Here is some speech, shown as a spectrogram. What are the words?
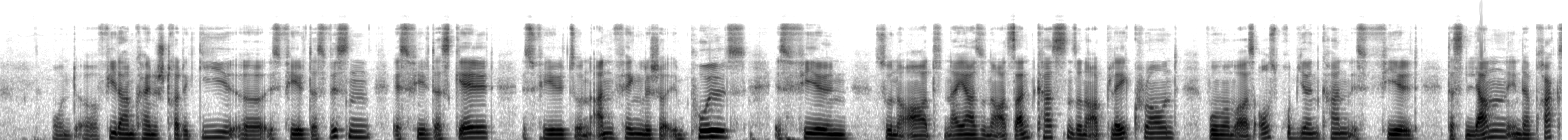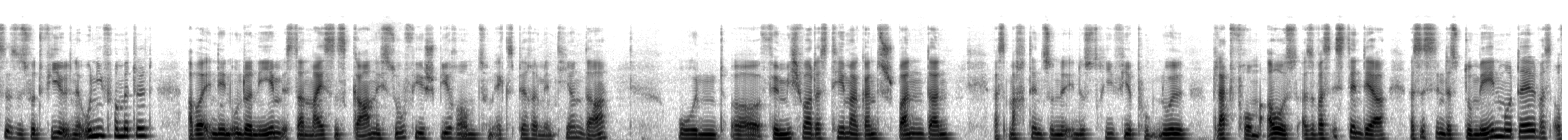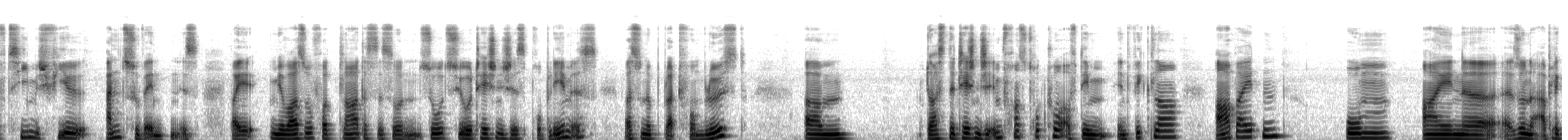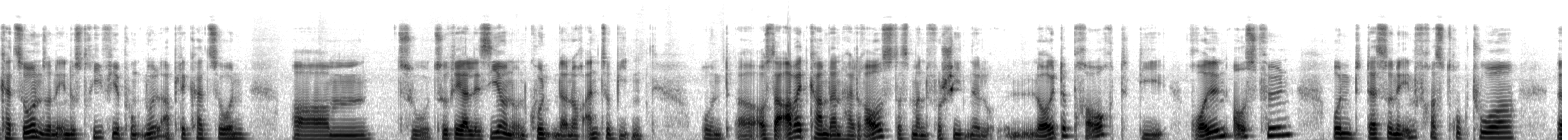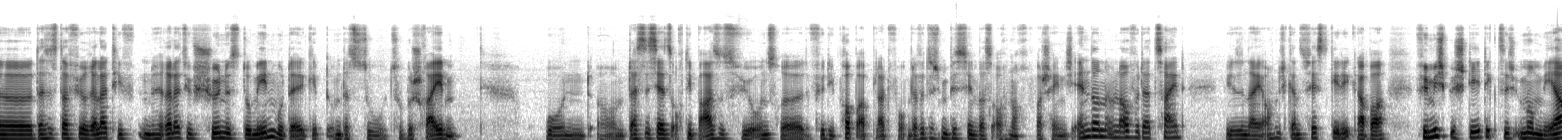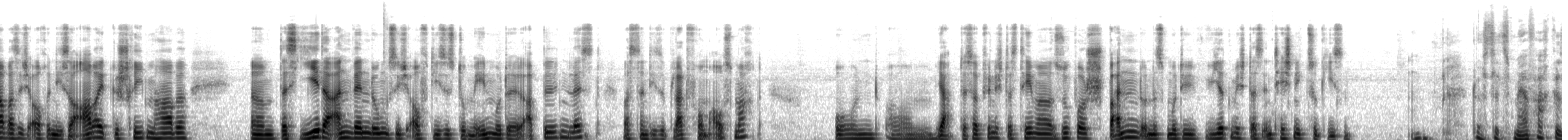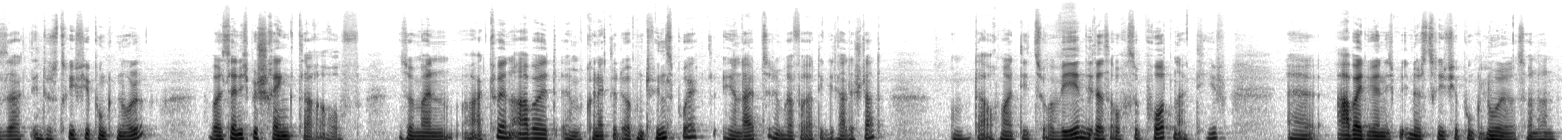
Und äh, viele haben keine Strategie, äh, es fehlt das Wissen, es fehlt das Geld, es fehlt so ein anfänglicher Impuls, es fehlen so eine Art, naja, so eine Art Sandkasten, so eine Art Playground, wo man mal was ausprobieren kann. Es fehlt das Lernen in der Praxis. Es wird viel in der Uni vermittelt, aber in den Unternehmen ist dann meistens gar nicht so viel Spielraum zum Experimentieren da. Und äh, für mich war das Thema ganz spannend dann, was macht denn so eine Industrie 4.0 Plattform aus? Also was ist denn der, was ist denn das Domainmodell, was auf ziemlich viel anzuwenden ist? Weil mir war sofort klar, dass das so ein soziotechnisches Problem ist, was so eine Plattform löst. Ähm, du hast eine technische Infrastruktur, auf dem Entwickler arbeiten, um eine so eine Applikation, so eine Industrie 4.0 Applikation ähm, zu, zu realisieren und Kunden dann noch anzubieten. Und äh, aus der Arbeit kam dann halt raus, dass man verschiedene Leute braucht, die Rollen ausfüllen und dass so eine Infrastruktur, äh, dass es dafür relativ, ein relativ schönes Domainmodell gibt, um das zu, zu beschreiben. Und ähm, das ist jetzt auch die Basis für unsere, für die Pop-Up-Plattform. Da wird sich ein bisschen was auch noch wahrscheinlich ändern im Laufe der Zeit. Wir sind da ja auch nicht ganz festgelegt, aber für mich bestätigt sich immer mehr, was ich auch in dieser Arbeit geschrieben habe, ähm, dass jede Anwendung sich auf dieses Domain-Modell abbilden lässt, was dann diese Plattform ausmacht. Und ähm, ja, deshalb finde ich das Thema super spannend und es motiviert mich, das in Technik zu gießen. Du hast jetzt mehrfach gesagt Industrie 4.0, aber es ist ja nicht beschränkt darauf. Also in meiner aktuellen Arbeit im Connected Urban Twins Projekt hier in Leipzig im Referat Digitale Stadt, um da auch mal die zu erwähnen, die das auch supporten aktiv, äh, arbeiten wir nicht mit Industrie 4.0, sondern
